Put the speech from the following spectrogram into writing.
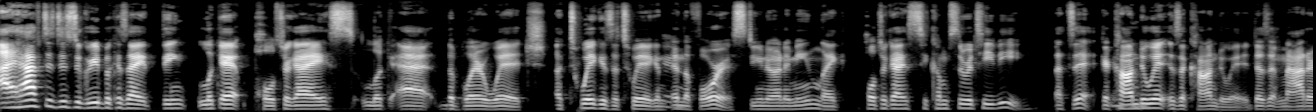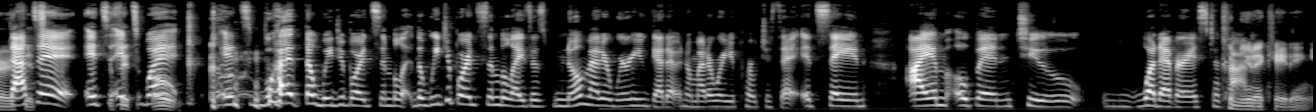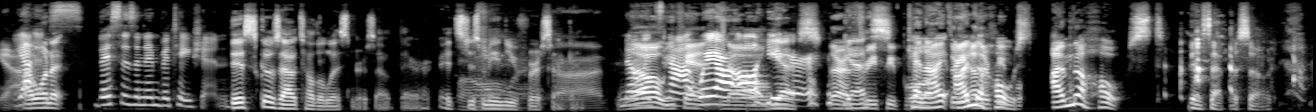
I have to disagree because I think look at Poltergeist, look at the Blair Witch. A twig is a twig in, in Mm. the forest. Do you know what I mean? Like Poltergeist, he comes through a TV. That's it. A Mhm. conduit is a conduit. It doesn't matter. if That's it's, it. It's if it's, it's what oak. it's what the Ouija board symbol. The Ouija board symbolizes no matter where you get it, no matter where you purchase it. It's saying I am open to whatever is to come. Communicating, yeah. Yes. I wanna- This is an invitation. This goes out to all the listeners out there. It's just me and you Oh for a second. God. No, it's you not. can't- We are all here. Yes. There are yes. three people. Can I? three I'm the other people. host. I'm the host this episode.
